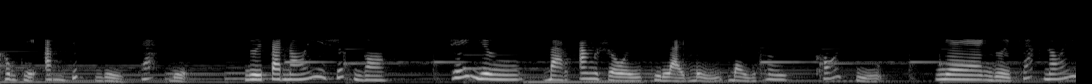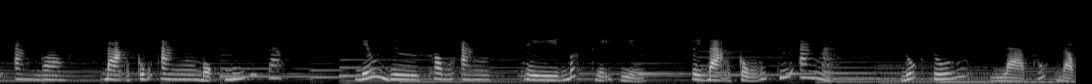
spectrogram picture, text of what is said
không thể ăn giúp người khác được. Người ta nói rất ngon, thế nhưng bạn ăn rồi thì lại bị đầy hơi, khó chịu. Nghe người khác nói ăn ngon, bạn cũng ăn một miếng sao? Nếu như không ăn thì mất thể diện, vì bạn cũng cứ ăn à? Nuốt xuống là thuốc độc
